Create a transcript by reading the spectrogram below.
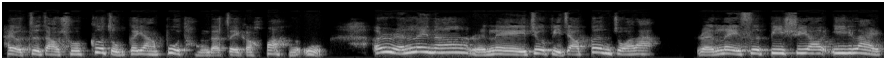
还有制造出各种各样不同的这个化合物。而人类呢，人类就比较笨拙啦。人类是必须要依赖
